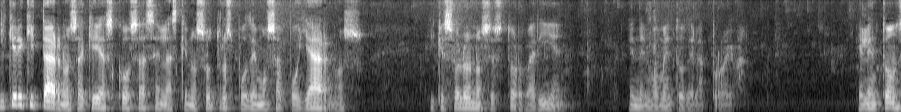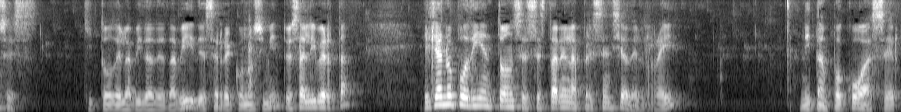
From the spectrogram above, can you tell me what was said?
Él quiere quitarnos aquellas cosas en las que nosotros podemos apoyarnos y que solo nos estorbarían en el momento de la prueba. Él entonces quitó de la vida de David ese reconocimiento, esa libertad. Él ya no podía entonces estar en la presencia del rey, ni tampoco hacer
